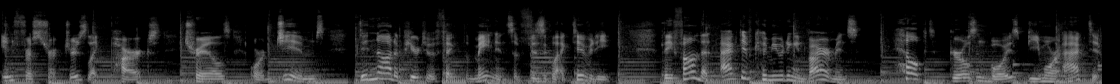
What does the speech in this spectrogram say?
infrastructures like parks, trails, or gyms did not appear to affect the maintenance of physical activity, they found that active commuting environments helped girls and boys be more active.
